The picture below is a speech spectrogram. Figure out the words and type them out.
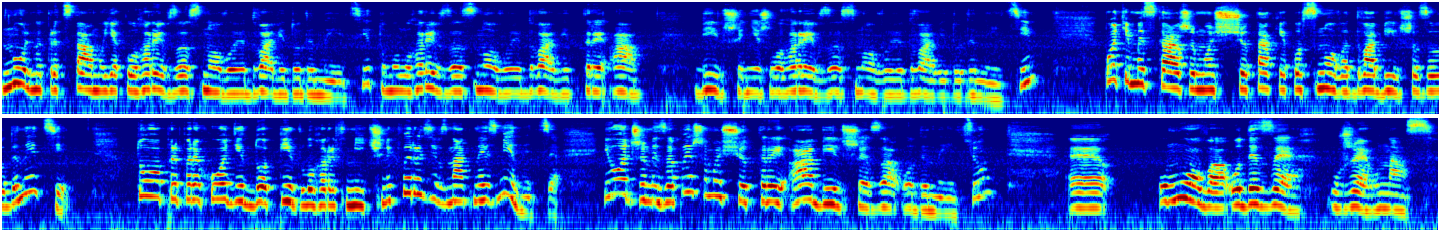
0 ми представимо як логарифм за основою 2 від 1, тому логарифм за основою 2 від 3а більше, ніж логарифм за основою 2 від 1. Потім ми скажемо, що так як основа 2 більше за одиниці, то при переході до підлогарифмічних виразів знак не зміниться. І отже, ми запишемо, що 3а більше за одиницю. Е, Умова ОДЗ вже у нас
